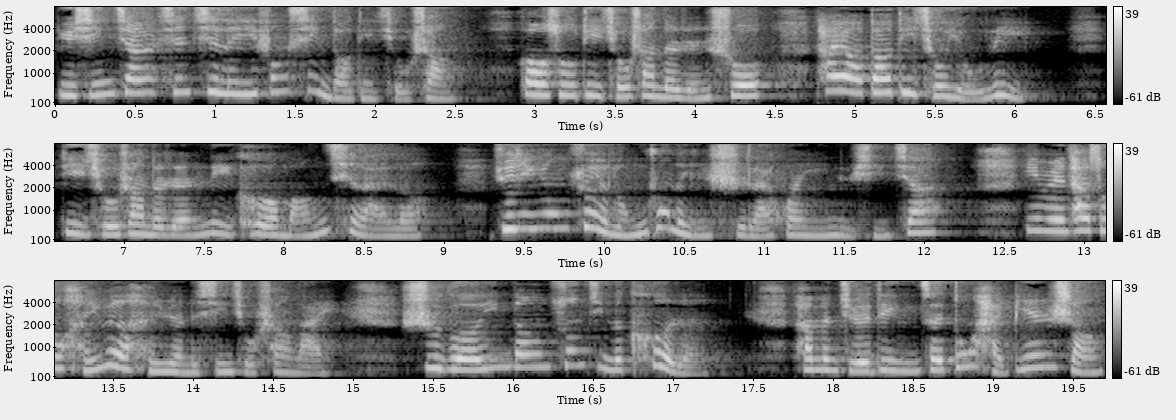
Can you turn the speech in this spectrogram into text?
旅行家先寄了一封信到地球上，告诉地球上的人说他要到地球游历。地球上的人立刻忙起来了。决定用最隆重的仪式来欢迎旅行家，因为他从很远很远的星球上来，是个应当尊敬的客人。他们决定在东海边上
